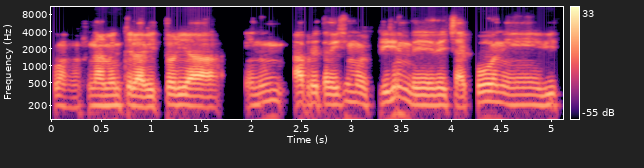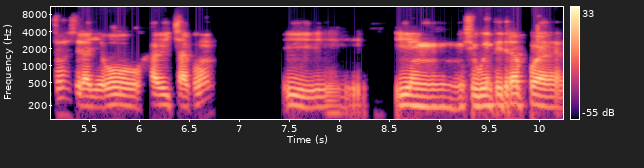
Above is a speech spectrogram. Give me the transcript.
con finalmente la victoria en un apretadísimo sprint de, de Chacón y Víctor, se la llevó Javi Chacón y, y en su 23 pues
